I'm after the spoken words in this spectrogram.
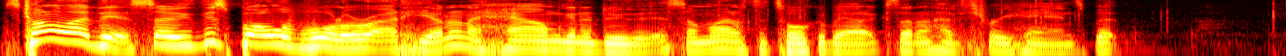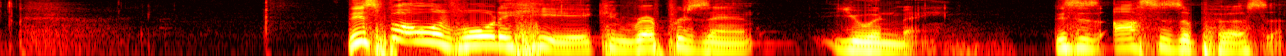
It's kind of like this. So, this bottle of water right here, I don't know how I'm going to do this. I might have to talk about it because I don't have three hands. But this bottle of water here can represent you and me. This is us as a person.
